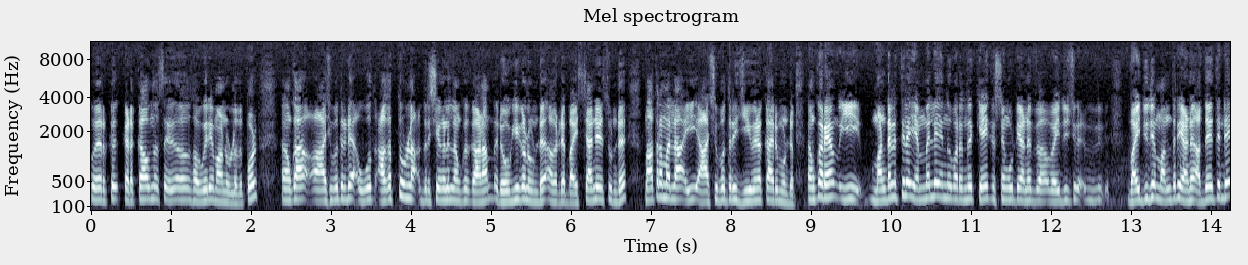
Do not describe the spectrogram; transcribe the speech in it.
പേർക്ക് കിടക്കാവുന്ന സൗകര്യമാണുള്ളത്. ഇപ്പോൾ നമുക്ക് ആശുപത്രിയുടെ അകത്തുള്ള ദൃശ്യങ്ങളിൽ നമുക്ക് കാണാം രോഗികളുണ്ട് അവരുടെ ബൈസ്റ്റാൻഡേഴ്സ് ഉണ്ട്. മാത്രമല്ല ഈ ആശുപത്രി ജീവനക്കാരുമുണ്ട്. നമുക്കറിയാം ഈ മണ്ഡലത്തിലെ എം എൽ എ എന്ന് പറയുന്നത് കെ കൃഷ്ണൻകുട്ടിയാണ് വൈദ്യുതി വൈദ്യുതി മന്ത്രിയാണ്. അദ്ദേഹത്തിന്റെ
